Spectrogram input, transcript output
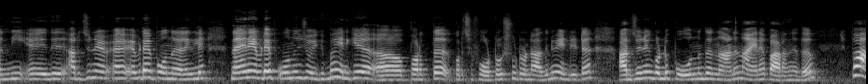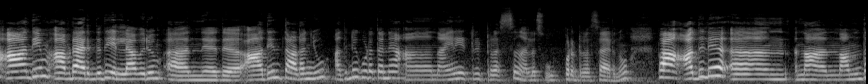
നീ ഇത് എ- എവിടെ പോകുന്നത് അല്ലെങ്കിൽ നയന എവിടെ പോകുന്നു ചോദിക്കുമ്പോൾ എനിക്ക് പുറത്ത് കുറച്ച് ഫോട്ടോഷൂട്ട് ഉണ്ട്. അതിന് വേണ്ടിയിട്ട് അർജുനെ കൊണ്ട് പോകുന്നതെന്നാണ് നയന പറഞ്ഞത്. അപ്പോൾ ആദ്യം അവിടെ അരുന്ധതി എല്ലാവരും ആദ്യം തടഞ്ഞു. അതിന്റെ കൂടെ തന്നെ നയനിട്ട ഡ്രസ്സ് നല്ല സൂപ്പർ ഡ്രസ്സായിരുന്നു അപ്പോൾ അതിൽ നന്ദ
